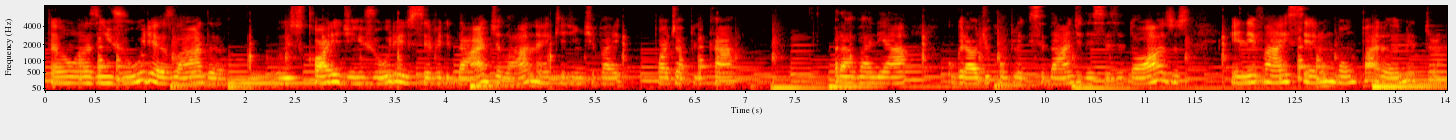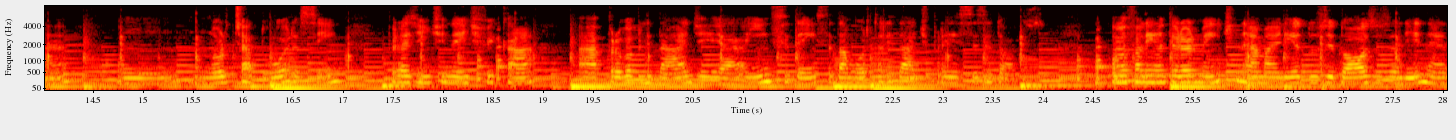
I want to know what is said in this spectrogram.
Então, as injúrias lá, da, o score de injúria, de severidade lá, né, que a gente vai pode aplicar para avaliar o grau de complexidade desses idosos, ele vai ser um bom parâmetro, né? Um, norteador, assim, para a gente identificar a probabilidade e a incidência da mortalidade para esses idosos. Como eu falei anteriormente, né, a maioria dos idosos ali, né,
